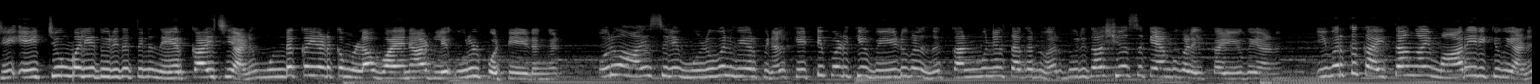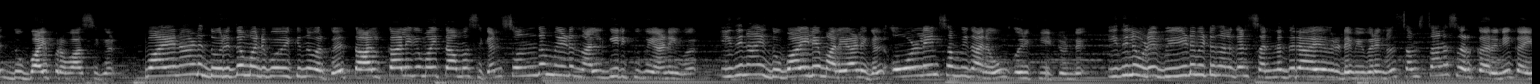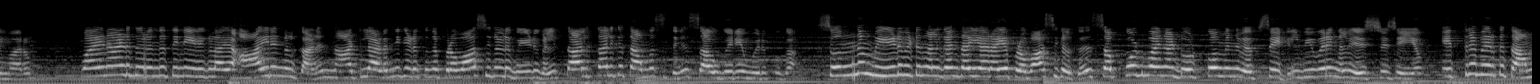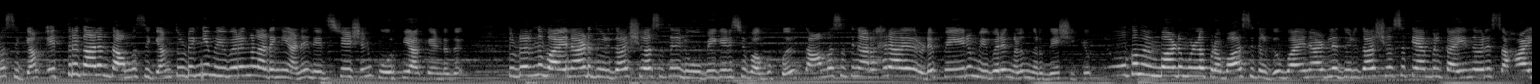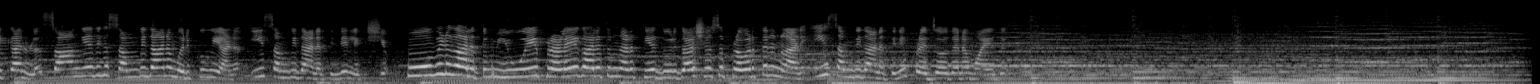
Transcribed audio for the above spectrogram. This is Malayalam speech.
വെച്ച് ഏറ്റവും വലിയ ദുരിതത്തിന് നേർക്കാഴ്ചയാണ് മുണ്ടക്കൈയടക്കമുള്ള വയനാട്ടിലെ ഉരുൾപൊട്ടിയിടങ്ങൾ ഒരു ആയുസ്സിലെ മുഴുവൻ വിയർപ്പിനാൽ കെട്ടിപ്പടുക്കിയ വീടുകളിൽ നിന്ന് കൺമുന്നിൽ തകർന്നവർ ദുരിതാശ്വാസ ക്യാമ്പുകളിൽ കഴിയുകയാണ്. ഇവർക്ക് കൈത്താങ്ങായി മാറിയിരിക്കുകയാണ് ദുബായ് പ്രവാസികൾ. വയനാട് ദുരിതം അനുഭവിക്കുന്നവർക്ക് താൽക്കാലികമായി താമസിക്കാൻ സ്വന്തം വീട് നൽകിയിരിക്കുകയാണ് ഇവർ. ഇതിനായി ദുബായിലെ മലയാളികൾ ഓൺലൈൻ സംവിധാനവും ഒരുക്കിയിട്ടുണ്ട്. ഇതിലൂടെ വീട് വിട്ടു നൽകാൻ സന്നദ്ധരായവരുടെ വിവരങ്ങൾ സംസ്ഥാന സർക്കാരിന് കൈമാറും. വയനാട് ദുരന്തത്തിന്റെ ഇരകളായ ആയിരങ്ങൾക്കാണ് നാട്ടിൽ അടഞ്ഞുകിടക്കുന്ന പ്രവാസികളുടെ വീടുകളിൽ താൽക്കാലിക താമസത്തിന് സൗകര്യമൊരുക്കുക. സ്വന്തം വീട് വിട്ടു നൽകാൻ പ്രവാസികൾക്ക് സപ്പോർട്ട് വയനാട് ഡോട്ട് കോം എന്ന വെബ്സൈറ്റിൽ വിവരങ്ങൾ രജിസ്റ്റർ ചെയ്യാം. എത്ര പേർക്ക് താമസിക്കാം എത്ര കാലം താമസിക്കാം തുടങ്ങിയ വിവരങ്ങൾ അടങ്ങിയാണ് രജിസ്ട്രേഷൻ പൂർത്തിയാക്കേണ്ടത്. തുടർന്ന് വയനാട് ദുരിതാശ്വാസത്തിന് രൂപീകരിച്ച വകുപ്പ് താമസത്തിന് അർഹരായവരുടെ പേരും വിവരങ്ങളും നിർദ്ദേശിക്കും. ലോകമെമ്പാടുമുള്ള പ്രവാസികൾക്ക് വയനാട്ടിലെ ദുരിതാശ്വാസ ക്യാമ്പിൽ കഴിയുന്നവരെ സഹായിക്കാനുള്ള സാങ്കേതിക സംവിധാനം ഒരുക്കുകയാണ് ഈ സംവിധാനത്തിന്റെ ലക്ഷ്യം. കോവിഡ് കാലത്തും യു എ പ്രളയകാലത്തും നടത്തിയ ദുരിതാശ്വാസ പ്രവർത്തനങ്ങളാണ് ഈ സംവിധാനത്തിന് പ്രചോദനമായത്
